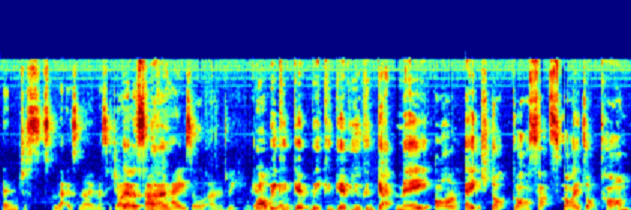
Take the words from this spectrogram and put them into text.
then just let us know. Message either myself or. Hazel, and we can get. Well, we one. can give we can give you can get me on h.goss at sky.com.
